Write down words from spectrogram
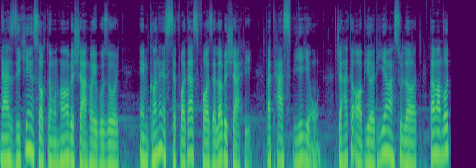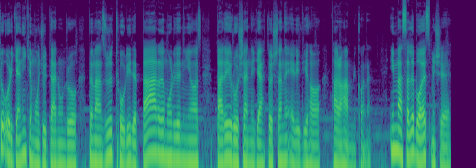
نزدیکی این ساختمون ها به شهرهای بزرگ امکان استفاده از فاضلاب شهری و تصویه اون جهت آبیاری محصولات و مواد ارگانیک موجود در اون رو به منظور تولید برق مورد نیاز برای روشن نگه داشتن LED ها فراهم می‌کنه. این مسئله باعث میشه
